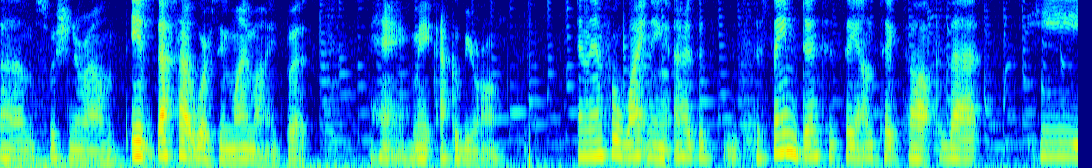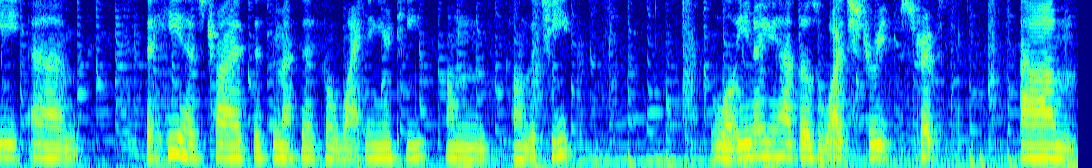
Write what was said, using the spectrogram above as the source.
um, swishing around. It, that's how it works in my mind, but hey, may, I could be wrong. And then for whitening, I heard this the same dentist say on TikTok that he um, that he has tried this method for whitening your teeth on on the cheap. Well, you know you have those white strip strips um,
